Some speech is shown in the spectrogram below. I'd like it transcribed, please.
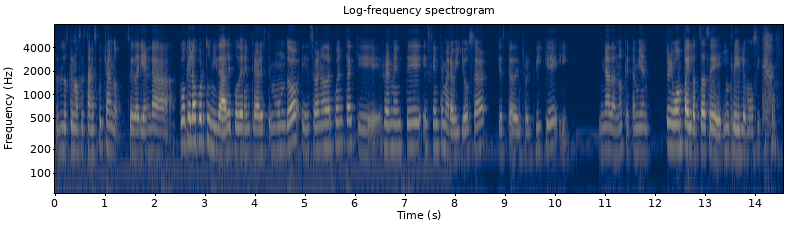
los que nos están escuchando se darían la como que la oportunidad de poder entrar a este mundo eh, se van a dar cuenta que realmente es gente maravillosa que está dentro del clique y nada no que también One Pilots hace increíble música.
